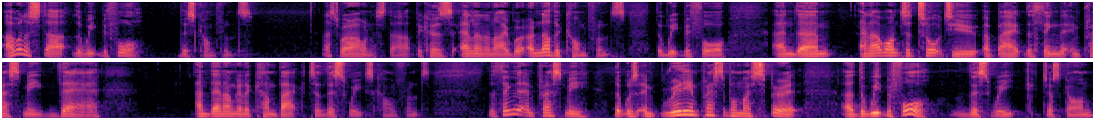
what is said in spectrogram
I want to start the week before this conference. That's where I want to start because Ellen and I were at another conference the week before, and um, and I want to talk to you about the thing that impressed me there, and then I'm going to come back to this week's conference. The thing that impressed me, that was really impressed upon my spirit uh, the week before this week, just gone,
